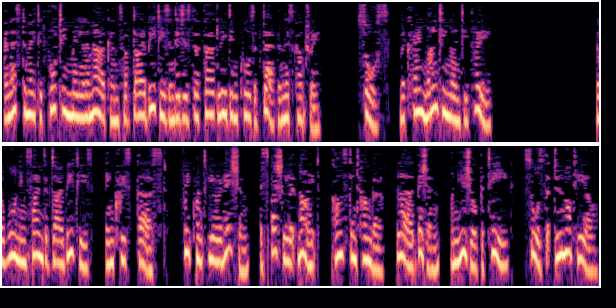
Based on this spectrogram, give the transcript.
An estimated 14 million Americans have diabetes and it is the third leading cause of death in this country. Source, McLean 1993. The warning signs of diabetes, increased thirst, frequent urination, especially at night, constant hunger, blurred vision, unusual fatigue, sores that do not heal,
